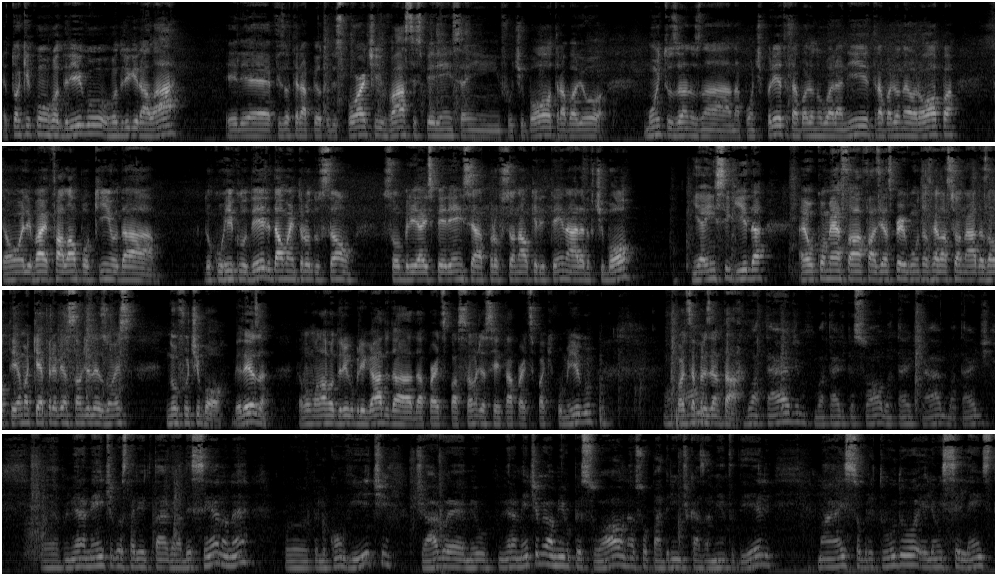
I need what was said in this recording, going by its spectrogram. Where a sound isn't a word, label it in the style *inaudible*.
Eu tô aqui com o Rodrigo, o Rodrigo Iralá. Ele é fisioterapeuta do esporte, vasta experiência em futebol, trabalhou muitos anos na, na Ponte Preta, trabalhou no Guarani, trabalhou na Europa. Então ele vai falar um pouquinho da, do currículo dele, dar uma introdução sobre a experiência profissional que ele tem na área do futebol. E aí em seguida eu começo a fazer as perguntas relacionadas ao tema que é prevenção de lesões no futebol, beleza? Então vamos lá, Rodrigo, obrigado da, da participação, de aceitar participar aqui comigo. Vamos Pode lá. se apresentar. Boa tarde, boa tarde pessoal, boa tarde Thiago, boa tarde. É, primeiramente gostaria de estar agradecendo, né, por, pelo convite. O Thiago é meu, primeiramente é meu amigo pessoal, né, eu sou padrinho de casamento dele, mas sobretudo ele é um excelente,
